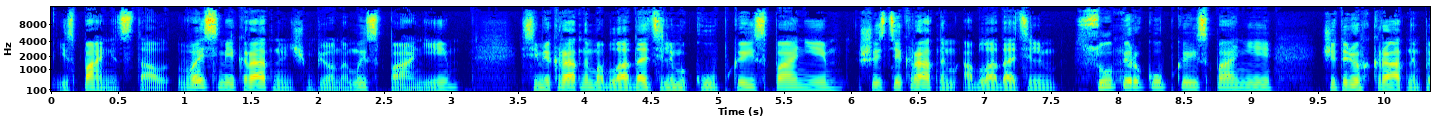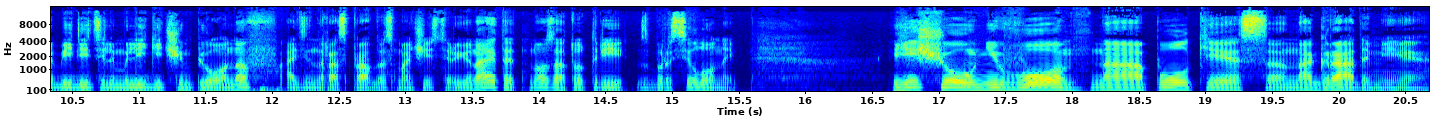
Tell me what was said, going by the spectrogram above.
Испанец стал восьмикратным чемпионом Испании, семикратным обладателем Кубка Испании, шестикратным обладателем Суперкубка Испании, четырехкратным победителем Лиги чемпионов, один раз, правда, с Манчестер Юнайтед, но зато три с Барселоной. Еще у него на полке с наградами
